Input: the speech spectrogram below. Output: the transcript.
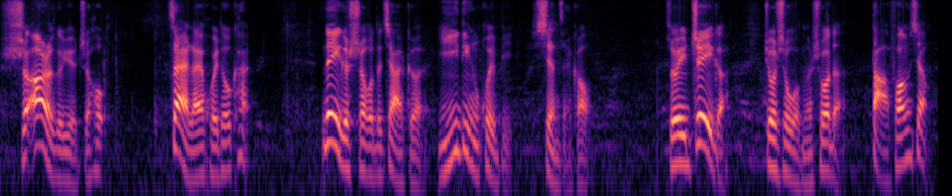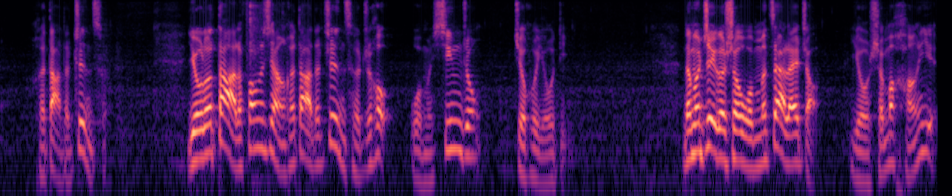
十二个月之后，再来回头看，那个时候的价格一定会比现在高。所以，这个就是我们说的大方向和大的政策。有了大的方向和大的政策之后，我们心中就会有底。那么，这个时候我们再来找。有什么行业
